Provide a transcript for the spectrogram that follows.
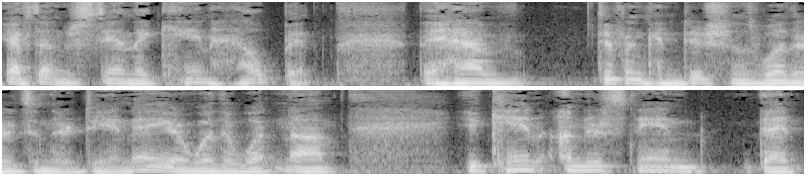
You have to understand they can't help it. They have different conditions, whether it's in their DNA or whether whatnot. You can't understand that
